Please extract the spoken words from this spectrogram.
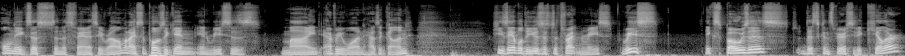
only exists in this fantasy realm, and I suppose again in Reese's mind, everyone has a gun. He's able to use this to threaten Reese. Reese exposes this conspiracy to kill her.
